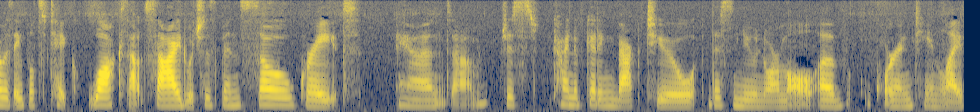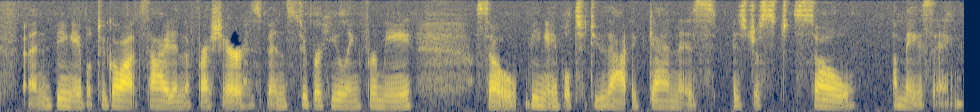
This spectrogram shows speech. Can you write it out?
was able to take walks outside, which has been so great and um, just kind of getting back to this new normal of quarantine life and being able to go outside in the fresh air has been super healing for me. So being able to do that again is is just so amazing,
